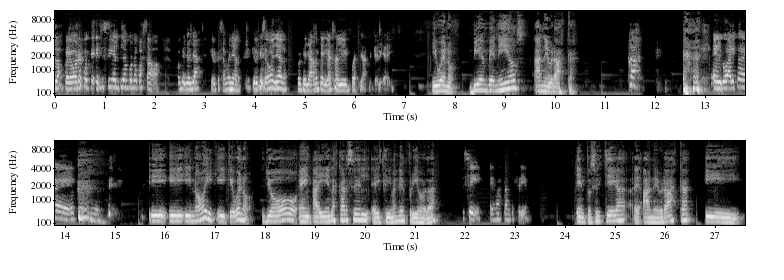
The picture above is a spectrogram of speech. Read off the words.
los peores porque ese sí el tiempo no pasaba, porque yo ya, quiero que sea mañana, quiero que sea mañana, porque ya me quería salir, pues ya me quería ir. Y bueno, bienvenidos a Nebraska. el guarito de y, y, y no, y, y que bueno, yo en, ahí en las cárceles el clima es bien frío, ¿verdad? Sí, es bastante frío. Entonces llegas eh, a Nebraska y,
